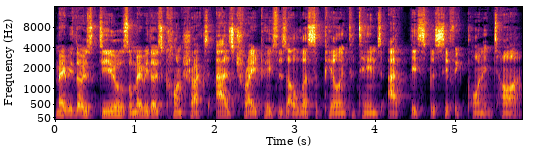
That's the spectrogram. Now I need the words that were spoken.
maybe those deals or maybe those contracts as trade pieces are less appealing to teams at this specific point in time.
